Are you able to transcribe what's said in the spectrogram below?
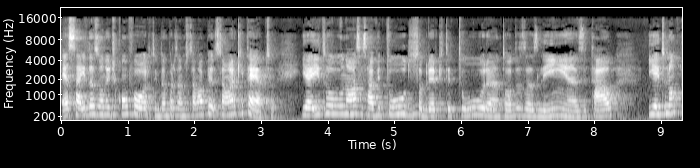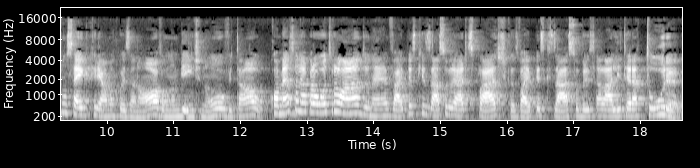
é sair da zona de conforto. Então, por exemplo, você é, uma, você é um arquiteto. E aí tu, nossa, sabe tudo sobre arquitetura, todas as linhas e tal. E aí tu não consegue criar uma coisa nova, um ambiente novo e tal. Começa a olhar para o outro lado, né? Vai pesquisar sobre artes plásticas, vai pesquisar sobre, sei lá, literatura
